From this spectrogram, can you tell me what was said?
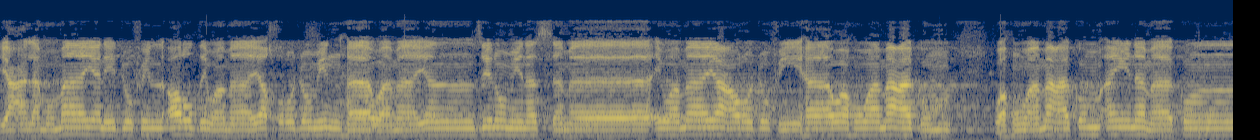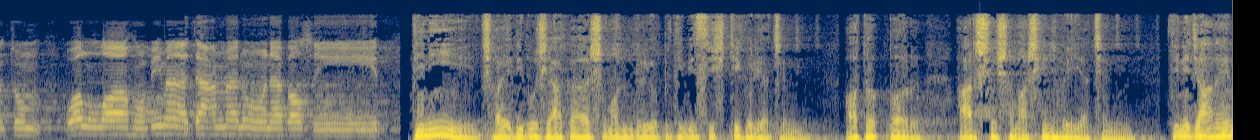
يعلم ما يلج في الأرض وما يخرج منها وما ينزل من السماء وما يعرج فيها وهو معكم وهو معكم أينما كنتم والله بما تعملون بصير তিনি ছয় দিবসে আকাশ মণ্ডলীয় পৃথিবী সৃষ্টি করিয়াছেন অতঃপর আর সে সমাসীন হইয়াছেন তিনি জানেন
